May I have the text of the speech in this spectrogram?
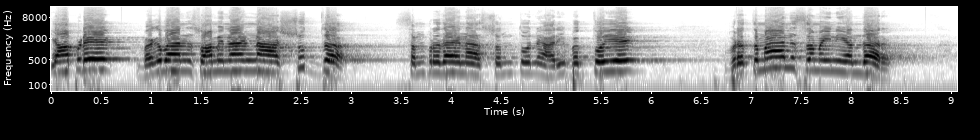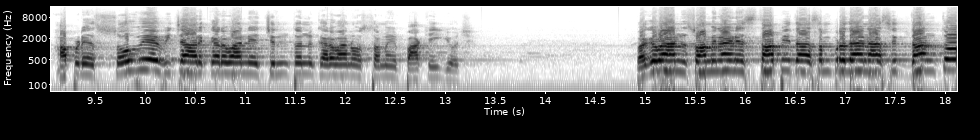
કે આપણે ભગવાન સ્વામિનારાયણના શુદ્ધ સંપ્રદાયના સંતોને, હરિભક્તોએ વર્તમાન સમયની અંદર આપણે સૌએ વિચાર કરવાને, ચિંતન કરવાનો સમય પાકી ગયો છે. ભગવાન સ્વામિનારાયણે સ્થાપિત આ સંપ્રદાયના સિદ્ધાંતો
